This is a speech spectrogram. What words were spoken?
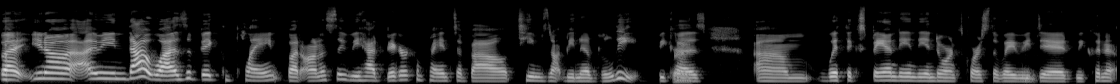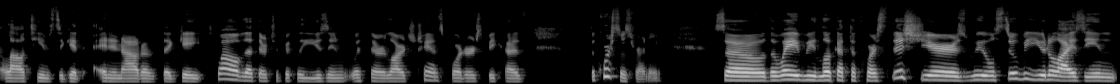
but you know, I mean, that was a big complaint. But honestly, we had bigger complaints about teams not being able to leave because um, with expanding the endurance course the way we did, we couldn't allow teams to get in and out of the gate 12 that they're typically using with their large transporters because the course was running. So the way we look at the course this year is we will still be utilizing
